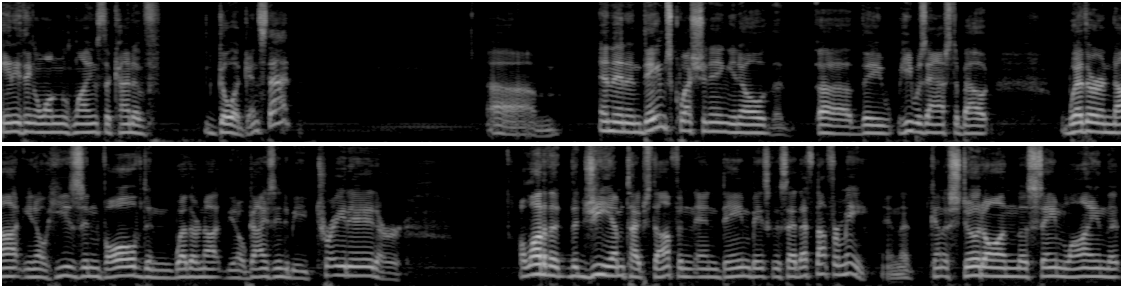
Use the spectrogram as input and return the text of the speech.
anything along those lines to kind of go against that um and then in Dame's questioning you know uh they he was asked about whether or not, you know, he's involved and whether or not, you know, guys need to be traded or a lot of the, the GM type stuff. And, and Dame basically said, that's not for me. And that kind of stood on the same line that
